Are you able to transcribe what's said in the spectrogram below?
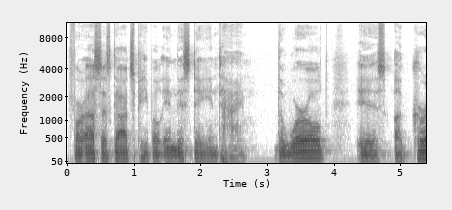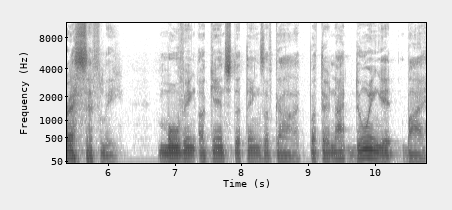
for us as God's people in this day and time. The world is aggressively moving against the things of God, but they're not doing it by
